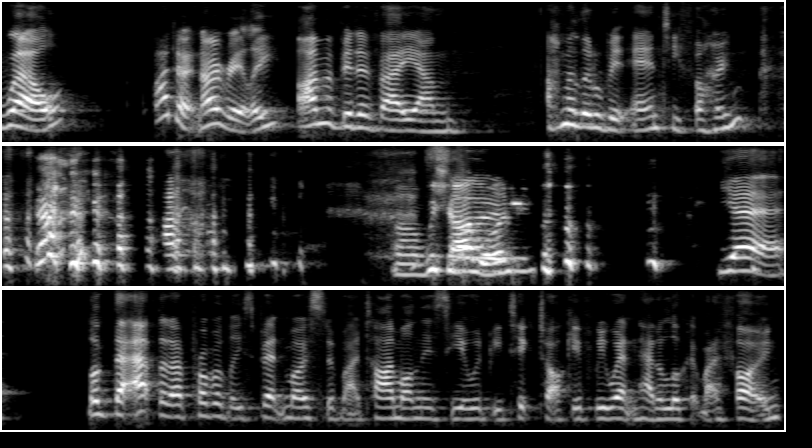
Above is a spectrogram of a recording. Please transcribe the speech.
well I don't know really. I'm a bit of a um I'm a little bit anti-phone. um, uh, wish so, I was. yeah. Look, the app that I've probably spent most of my time on this year would be TikTok if we went and had a look at my phone.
